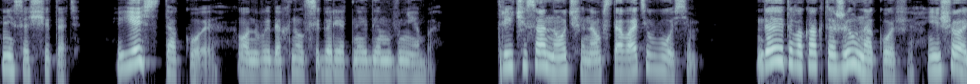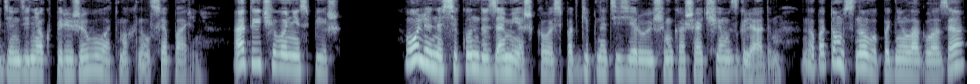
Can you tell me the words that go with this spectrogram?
Не сосчитать. «Есть такое», — он выдохнул сигаретный дым в небо. «Три часа ночи, нам вставать в восемь. До этого как-то жил на кофе. Еще один денек переживу», — отмахнулся парень. «А ты чего не спишь?» Оля на секунду замешкалась под гипнотизирующим кошачьим взглядом, но потом снова подняла глаза,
